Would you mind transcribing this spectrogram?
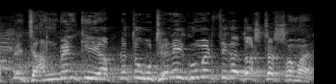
আপনি জানবেন কি? আপনি তো উঠেনই ঘুমের থেকে দশটার সময়।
